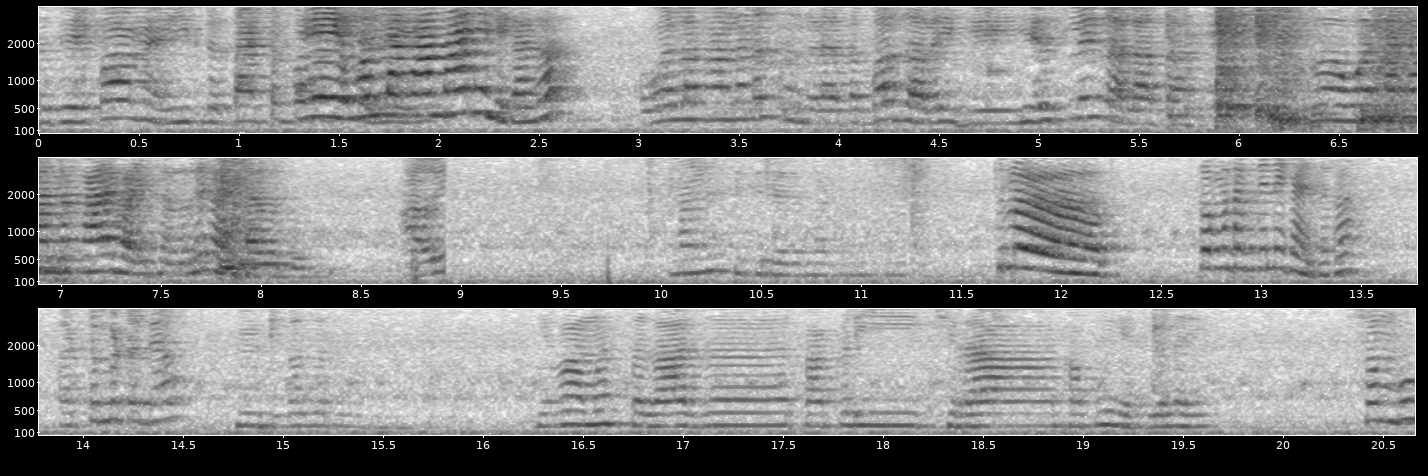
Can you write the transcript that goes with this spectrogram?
तर हे पहा ना इकडे ताट ए वल्ला कांदा आणले का ग? वल्ला खांदा नसतं गड्या, आता बस झालं हे हेच लय झालं आता. ग, वल्ला कांदा काय. मला नुसती तुला टमाटर ते नाही खायचं का? टमाटर द्या. गाजर हे बा मस्त गाजर काकडी खिरा कापून घेतलेला आहे. शंभू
